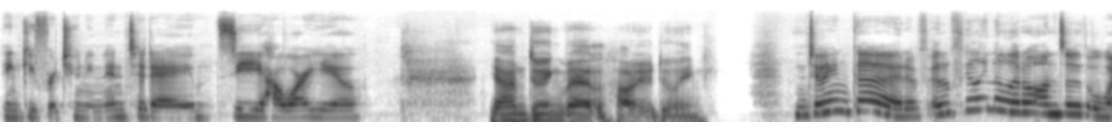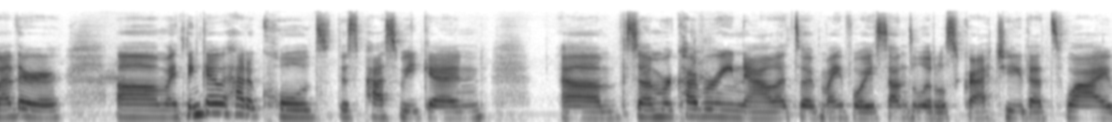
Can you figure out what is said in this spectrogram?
thank you for tuning in today. Z, how are you? Yeah, I'm doing well. How are you doing? I'm doing good. I'm feeling a little under the weather. Um, I think I had a cold this past weekend. Um, so I'm recovering now. That's why my voice sounds a little scratchy. That's why.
